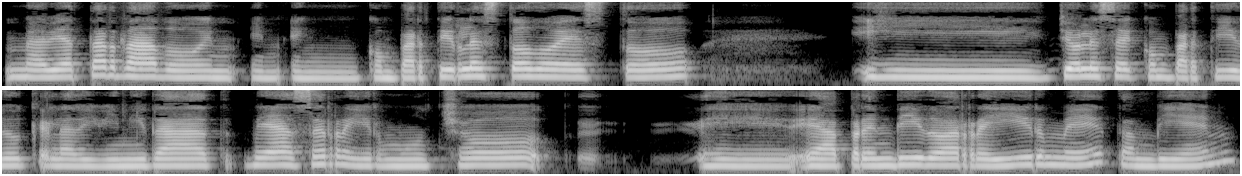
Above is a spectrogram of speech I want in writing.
me había tardado en, en compartirles todo esto y yo les he compartido que la divinidad me hace reír mucho eh, he aprendido a reírme también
